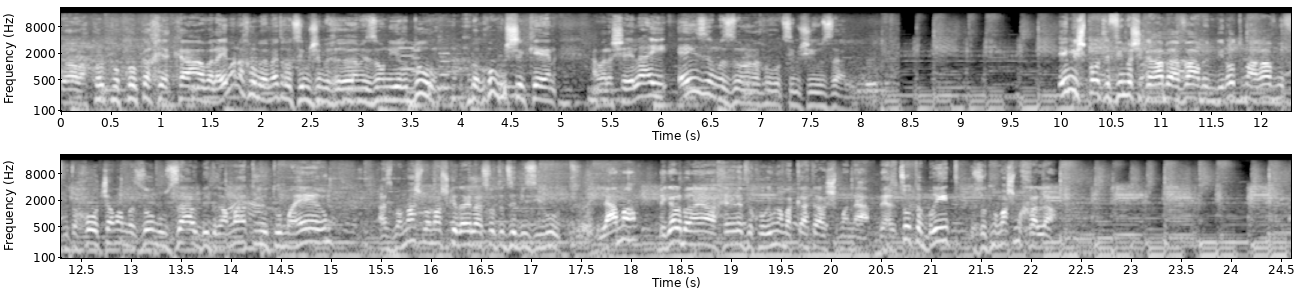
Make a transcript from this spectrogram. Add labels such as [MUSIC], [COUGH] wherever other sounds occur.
וואו, הכל פה כל כך יקר, אבל האם אנחנו באמת רוצים שמחירי המזון ירדו? [LAUGHS] ברור שכן, אבל השאלה היא איזה מזון אנחנו רוצים שיוזל. אם נשפוט לפי מה שקרה בעבר במדינות מערב מפותחות, שם המזון הוזל בדרמטיות ומהר, אז ממש ממש כדאי לעשות את זה בזהירות. למה? בגלל הבעיה האחרת וקוראים לה מכת ההשמנה. בארצות הברית זאת ממש מחלה.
